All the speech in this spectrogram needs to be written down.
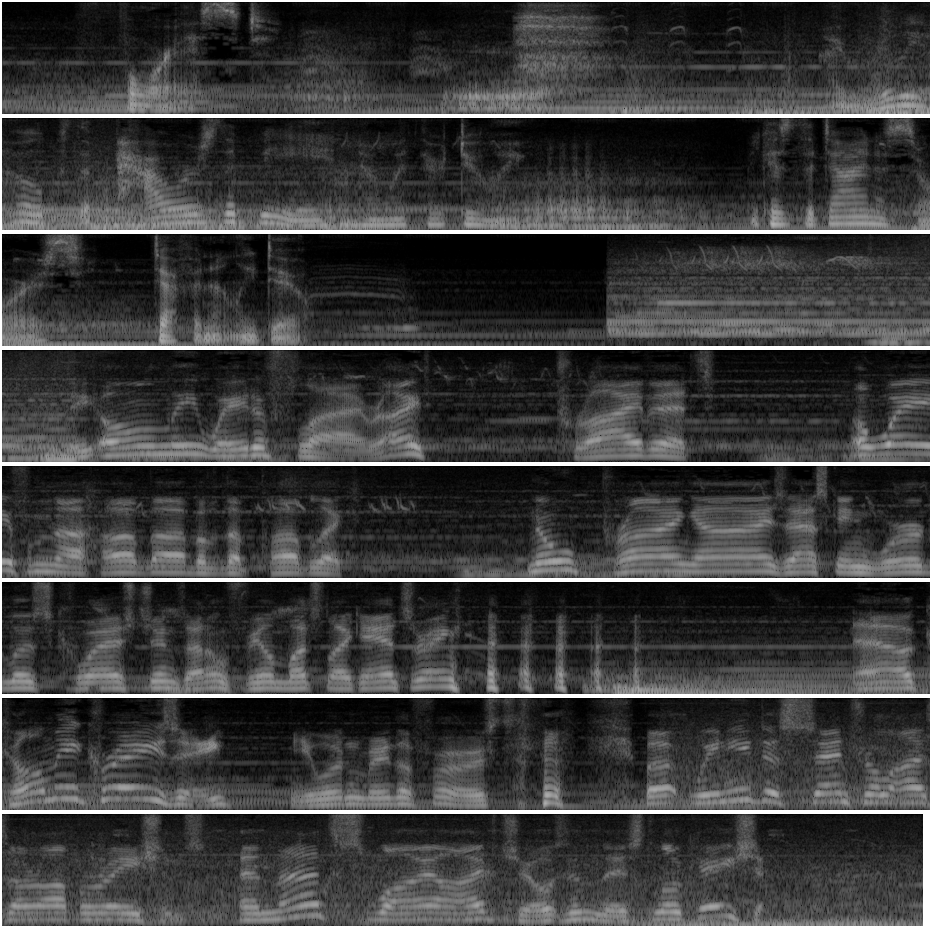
forest. I really hope the powers that be know what they're doing. Because the dinosaurs definitely do. The only way to fly, right? Private. Away from the hubbub of the public. No prying eyes asking wordless questions I don't feel much like answering. now, call me crazy. You wouldn't be the first. but we need to centralize our operations, and that's why I've chosen this location.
